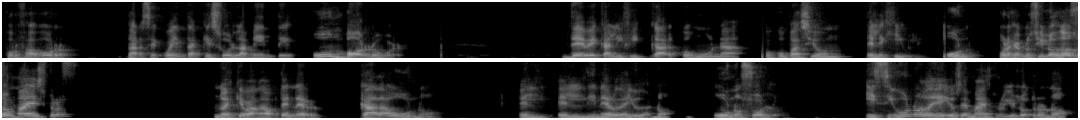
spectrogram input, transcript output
por favor, darse cuenta que solamente un borrower debe calificar con una ocupación elegible. Uno. Por ejemplo, si los dos son maestros, no es que van a obtener cada uno el, dinero de ayuda, no, uno solo. Y si uno de ellos es maestro y el otro no,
